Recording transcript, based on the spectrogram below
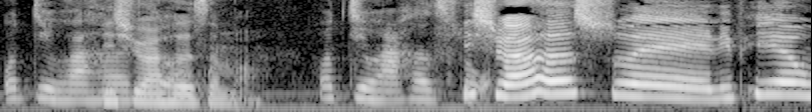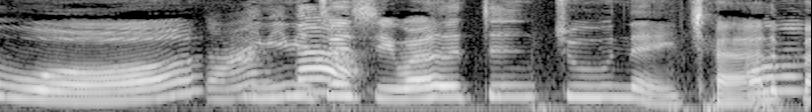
我喜欢喝。你喜欢喝什么？我喜欢喝水。你喜欢喝水？你骗我！你明明最喜欢喝珍珠奶茶了吧？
